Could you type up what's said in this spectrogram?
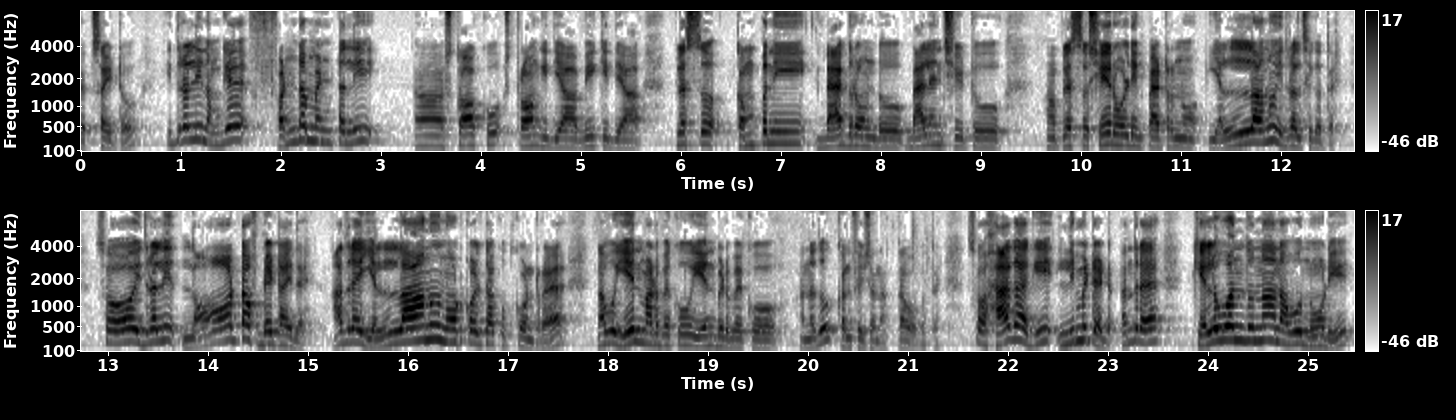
ವೆಬ್ಸೈಟು ಇದರಲ್ಲಿ ನಮಗೆ ಫಂಡಮೆಂಟಲಿ ಸ್ಟಾಕು ಸ್ಟ್ರಾಂಗ್ ಇದೆಯಾ, ವೀಕ್ ಇದೆಯಾ? Plus company background balance sheet plus share holding pattern ಎಲ್ಲನೂ ಇದರಲ್ಲಿ ಸಿಗುತ್ತೆ. ಸೊ, ಇದರಲ್ಲಿ ಲಾಟ್ ಆಫ್ ಡೇಟಾ ಇದೆ. ಆದರೆ ಎಲ್ಲನೂ ನೋಡ್ಕೊಳ್ತಾ ಕೂತ್ಕೊಂಡ್ರೆ ನಾವು ಏನು ಮಾಡಬೇಕು, ಏನು ಬಿಡಬೇಕು ಅನ್ನೋದು ಕನ್ಫ್ಯೂಷನ್ ಆಗ್ತಾ ಹೋಗುತ್ತೆ. ಸೊ, ಹಾಗಾಗಿ ಲಿಮಿಟೆಡ್ ಅಂದರೆ ಕೆಲವೊಂದನ್ನು ನಾವು ನೋಡಿ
